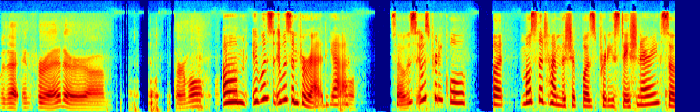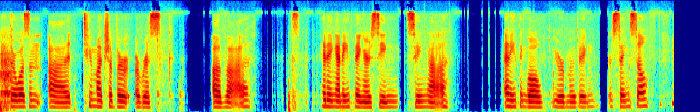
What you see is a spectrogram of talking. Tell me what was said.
Was that infrared or um, thermal? What kind of- Um, it was it was infrared, yeah. Cool. So it was it was pretty cool, but most of the time the ship was pretty stationary, so there wasn't uh, too much of a, a risk of uh, hitting anything or seeing seeing uh, anything while we were moving or staying still. I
